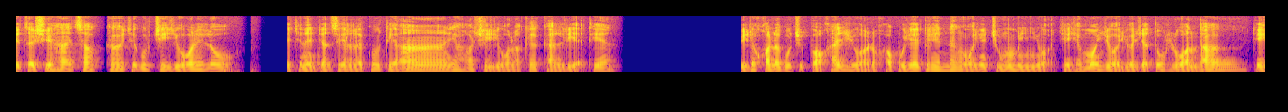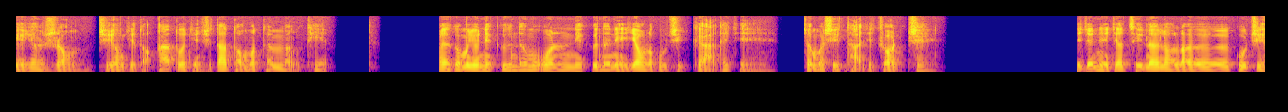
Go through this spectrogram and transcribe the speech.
thì tới chỉ hai cho cơ cho cũng chỉ dùa đi lô. Thì cho nên cho gì là cô thì à giờ họ chỉ dùa là cái cả liệt thế. Vì đó khó là cô chỉ bỏ cái dùa đó khó cũng thấy tôi nhân năng ở những chúng mình nhọ chỉ cho mỗi dùa dùa cho tốt luôn đó, chỉ cho rồng, chỉ ông chỉ tỏ cá tôi, chỉ ta tỏ một tấm mạng thiệt bây giờ mình này cứ đâu mà ôn này cứ này dâu là cũng chỉ cả thế chứ. Cho mất sĩ thả chỉ trò chơi thì cho nên cho chị nói là là cô chỉ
